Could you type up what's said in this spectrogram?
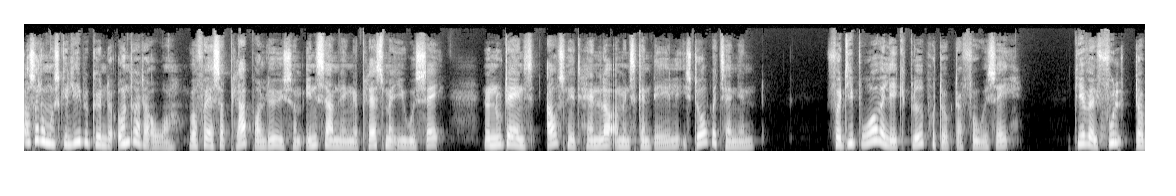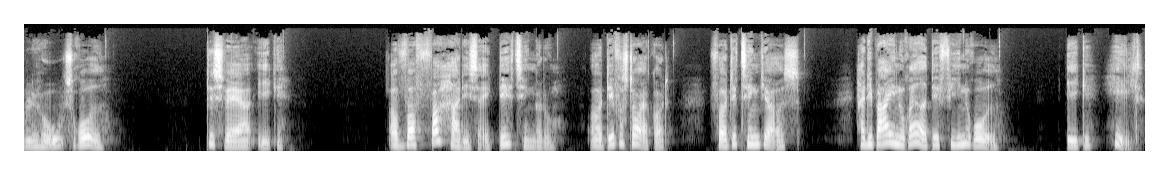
Og så er du måske lige begyndt at undre dig over, hvorfor jeg så plapper løs om indsamlingen af plasma i USA, når nu dagens afsnit handler om en skandale i Storbritannien. For de bruger vel ikke blodprodukter fra USA? De har vel fuldt WHO's råd? Desværre ikke. Og hvorfor har de så ikke det, tænker du? Og det forstår jeg godt, for det tænkte jeg også. Har de bare ignoreret det fine råd? Ikke helt.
